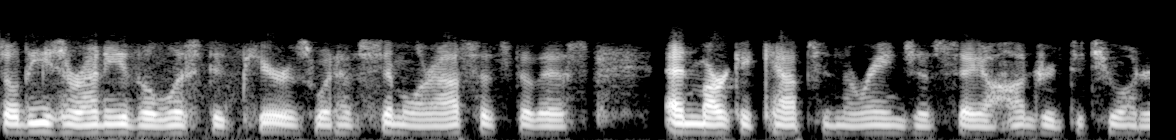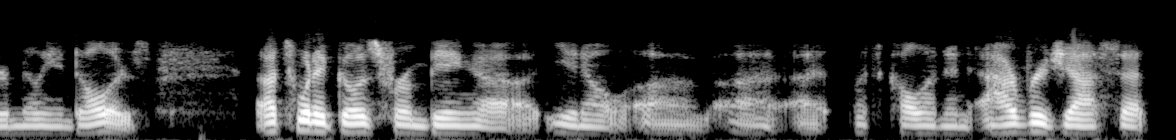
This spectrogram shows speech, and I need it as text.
So these are any of the listed peers would have similar assets to this, and market caps in the range of say 100 to 200 million dollars. That's when it goes from being a, you know, a, a, a, let's call it an average asset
